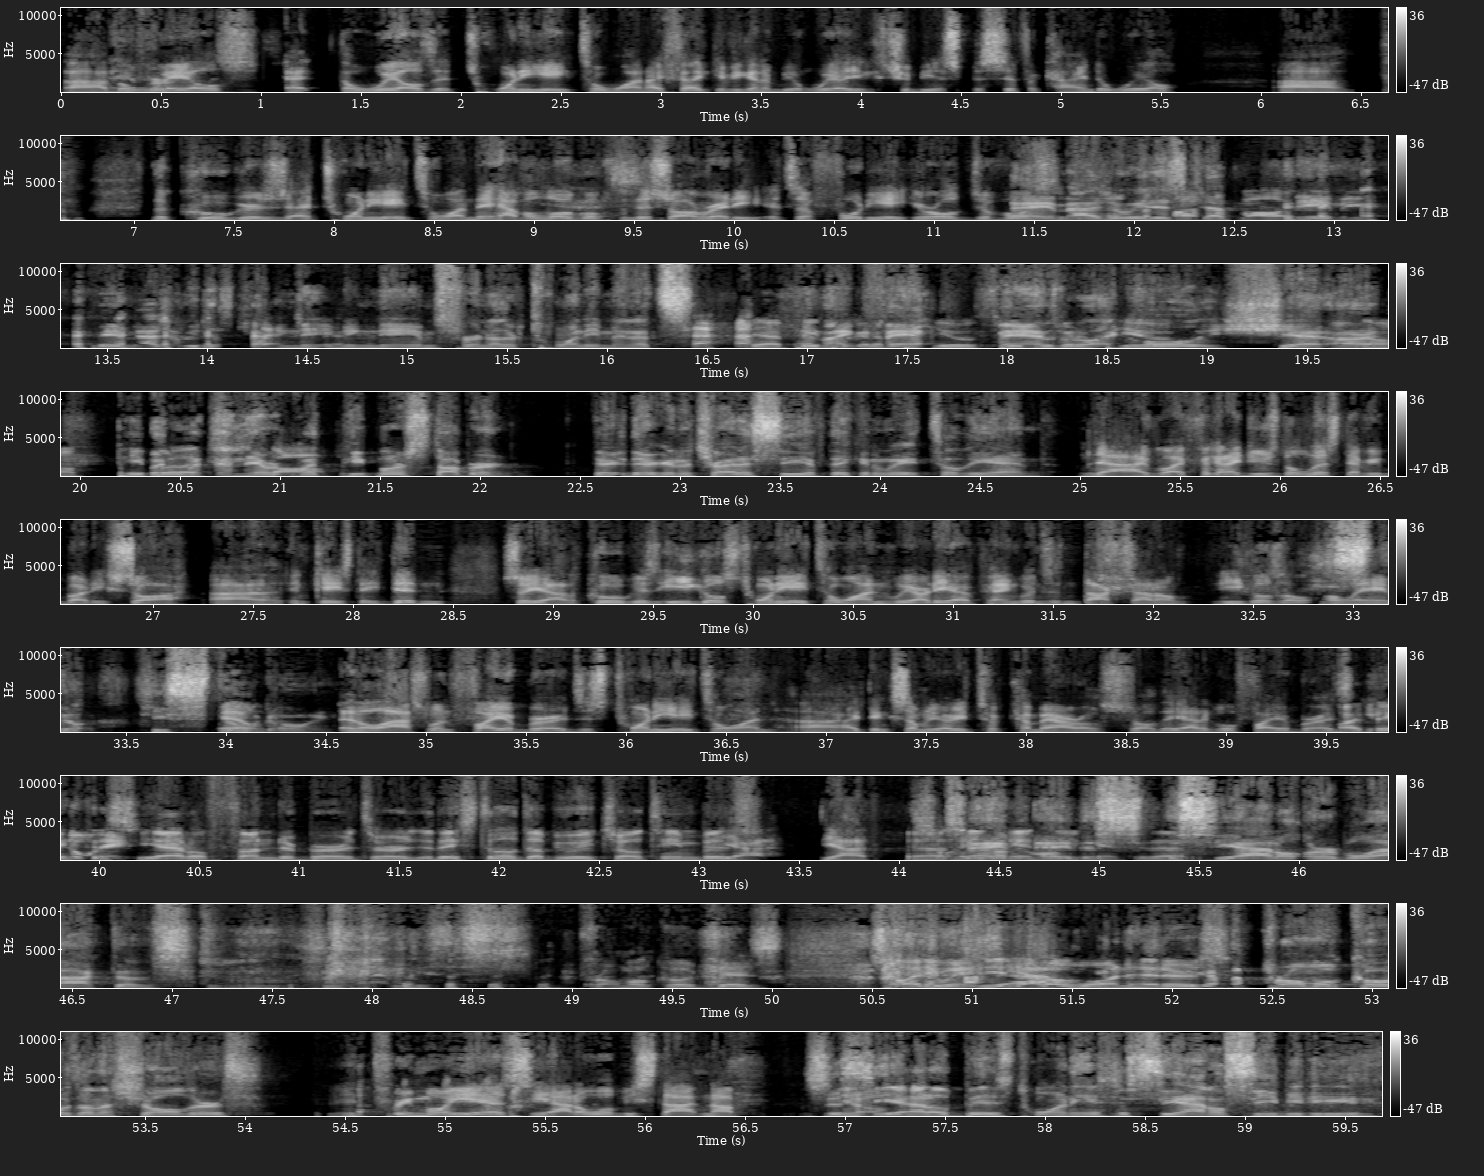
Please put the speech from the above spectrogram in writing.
Uh, the Ever- whales at the whales at twenty eight to one. I feel like if you're going to be a whale, you should be a specific kind of whale. Uh, the Cougars at twenty eight to one. They have a logo Yes, for this already. It's a forty eight year old divorce. Hey, imagine we just kept naming. imagine we just kept Thanks, naming names for another twenty minutes. Yeah, people and like are going to puke. People are fans were like, puke. "Holy shit!" All right. No, people but, are but then they were, but people are stubborn. They're they're going to try to see if they can wait till the end. Yeah, I, I figured I'd use the list everybody saw uh, in case they didn't. So yeah, the Cougars, Eagles, twenty-eight to one. We already have Penguins and Ducks. I don't. Eagles are, are He's lame. still, he's still And- going. And the last one, Firebirds, is twenty-eight to one. Uh, I think somebody already took Camaros, so they had to go Firebirds. I Either think the way, Seattle Thunderbirds are. Are they still a WHL team? Biz? yeah, yeah. Yeah, so you Hey, hey, the, the. Seattle Urbal Activs. Promo code Biz. So anyway, Seattle Seattle, one You hitters. got the promo codes on the shoulders. in three more years, Seattle will be starting up. The you know, Seattle Biz twenties. The Seattle CBD.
